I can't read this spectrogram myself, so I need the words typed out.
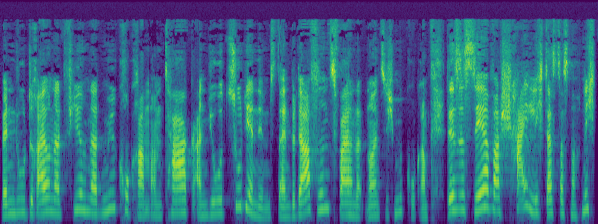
wenn du 300, 400 Mikrogramm am Tag an Jod zu dir nimmst, dein Bedarf sind 290 Mikrogramm. Das ist sehr wahrscheinlich, dass das noch nicht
